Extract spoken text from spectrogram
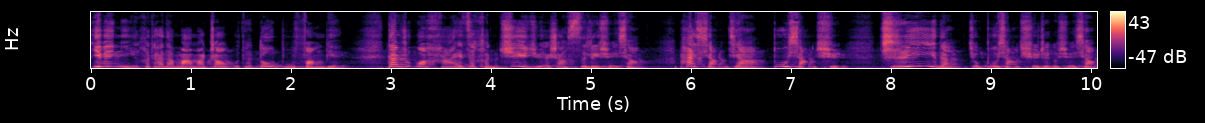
因为你和他的妈妈照顾他都不方便。但如果孩子很拒绝上私立学校，怕想家，不想去，执意的就不想去这个学校，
